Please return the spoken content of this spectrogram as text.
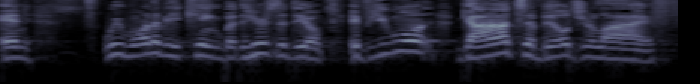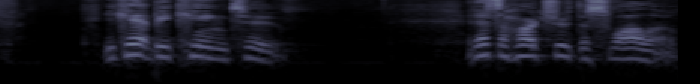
and we want to be king. But here's the deal. If you want God to build your life, you can't be king too. And that's a hard truth to swallow.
